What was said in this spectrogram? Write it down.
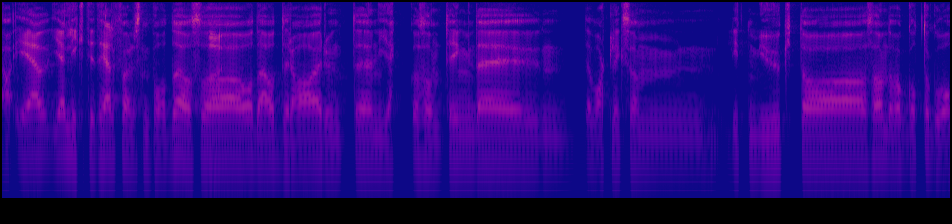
ja, jeg, jeg likte ikke helt følelsen på det. Også, og det å dra rundt en jekk og sånne ting, det, det ble liksom litt mjukt og sånn. Det var godt å gå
